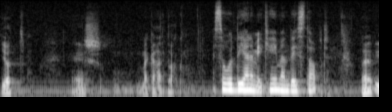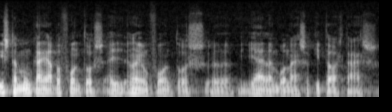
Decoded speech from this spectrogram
jött, és megálltak. So the enemy came and they stopped. De Isten munkájában fontos, egy nagyon fontos ö, jellemvonás a kitartás.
